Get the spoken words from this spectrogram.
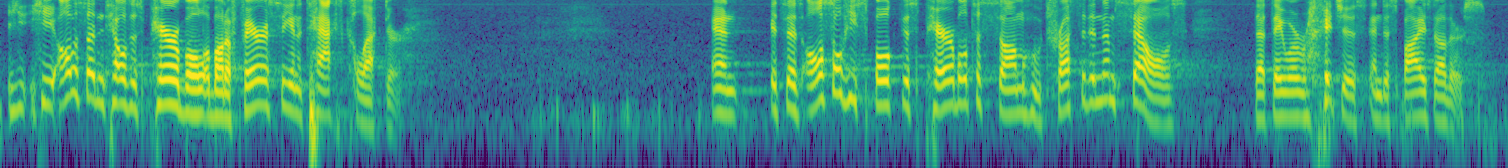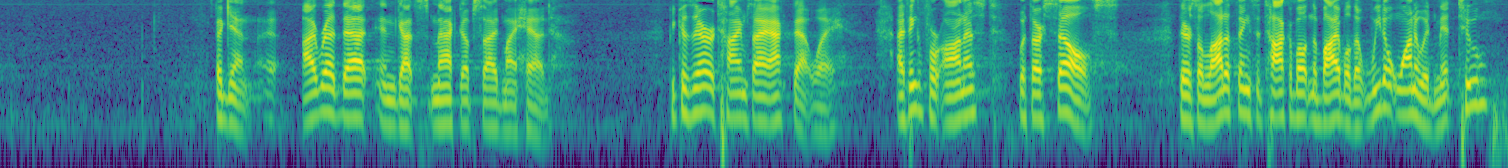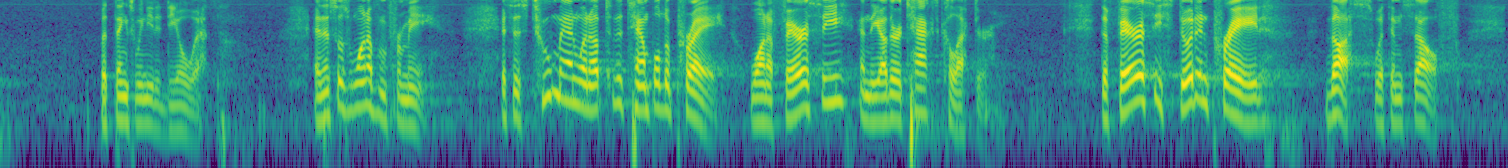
he, he all of a sudden tells this parable about a Pharisee and a tax collector. And it says, Also, he spoke this parable to some who trusted in themselves that they were righteous and despised others. Again, I read that and got smacked upside my head because there are times I act that way. I think if we're honest with ourselves, there's a lot of things to talk about in the Bible that we don't want to admit to, but things we need to deal with. And this was one of them for me. It says, Two men went up to the temple to pray one a Pharisee and the other a tax collector. The Pharisee stood and prayed thus with himself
